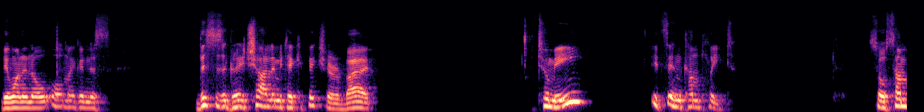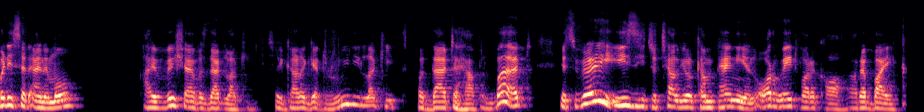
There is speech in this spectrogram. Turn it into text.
They want to know, oh my goodness, this is a great shot. Let me take a picture. But to me, it's incomplete. So somebody said animal. I wish I was that lucky. So you got to get really lucky for that to happen. But it's very easy to tell your companion or wait for a car or a bike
